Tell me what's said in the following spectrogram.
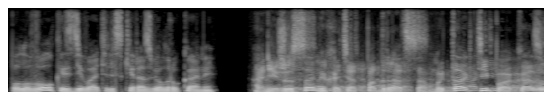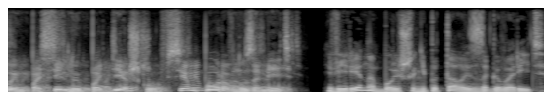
Полуволк издевательски развел руками. «Они же сами хотят подраться. Мы так типа оказываем посильную поддержку. Всем поровну заметь». Верена больше не пыталась заговорить.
